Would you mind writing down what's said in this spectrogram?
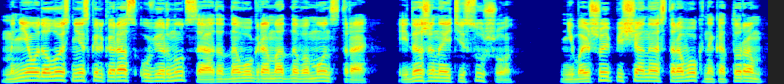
Мне удалось несколько раз увернуться от одного громадного монстра и даже найти сушу. Небольшой песчаный островок, на котором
